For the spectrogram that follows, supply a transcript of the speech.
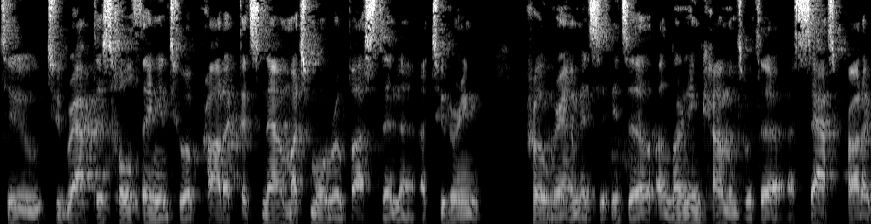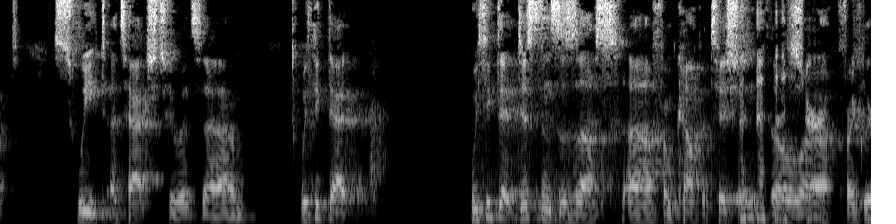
to to wrap this whole thing into a product that's now much more robust than a, a tutoring program. It's it's a, a learning commons with a, a, SaaS product suite attached to it. Um, we think that we think that distances us uh, from competition, though. sure. uh, frankly,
